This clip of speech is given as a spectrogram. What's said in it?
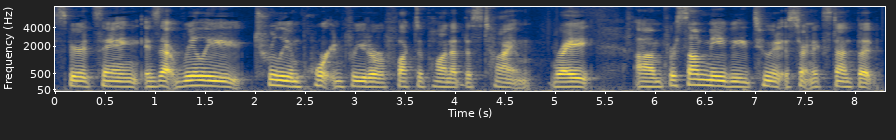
Spirit saying, is that really truly important for you to reflect upon at this time, right? Um, for some, maybe to a certain extent, but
